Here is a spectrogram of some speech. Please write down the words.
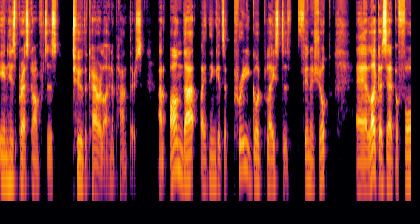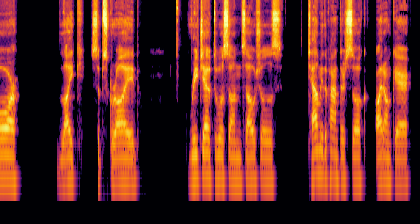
in his press conferences to the carolina panthers and on that, I think it's a pretty good place to finish up. Uh, like I said before, like, subscribe, reach out to us on socials, tell me the Panthers suck. I don't care.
